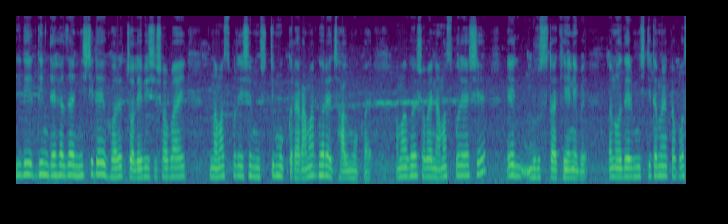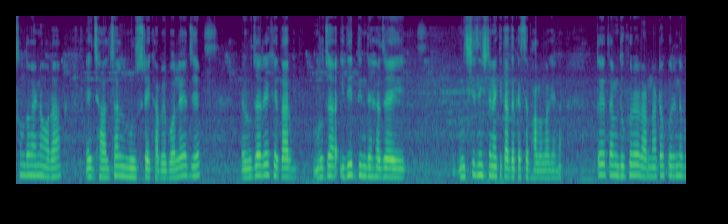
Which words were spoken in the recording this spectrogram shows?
ঈদের দিন দেখা যায় মিষ্টিটাই ঘরে চলে বেশি। সবাই নামাজ পড়ে এসে মিষ্টি মুখ করে। আর আমার ঘরে ঝাল মুখ হয়। আমার ঘরে সবাই নামাজ পড়ে এসে এই লুডুসটা খেয়ে নেবে। কারণ ওদের মিষ্টি তেমন একটা পছন্দ হয় না। ওরা এই ঝাল ঝাল নুডলসটাই খাবে। বলে যে রোজা রেখে তার রোজা ঈদের দিন দেখা যায় মিষ্টি জিনিসটা নাকি তাদের কাছে ভালো লাগে না। তো এতে আমি দুপুরে রান্নাটাও করে নেব,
